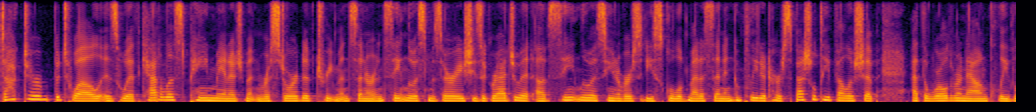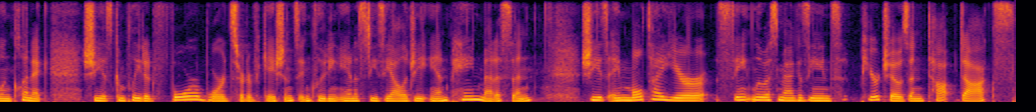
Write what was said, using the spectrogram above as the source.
Dr. Boutwell is with Katalyst Pain Management and Restorative Treatment Center in St. Louis, Missouri. She's a graduate of St. Louis University School of Medicine and completed her specialty fellowship at the world renowned Cleveland Clinic. She has completed four board certifications, including anesthesiology and pain medicine. She's a multi year St. Louis Magazine's peer chosen top docs.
